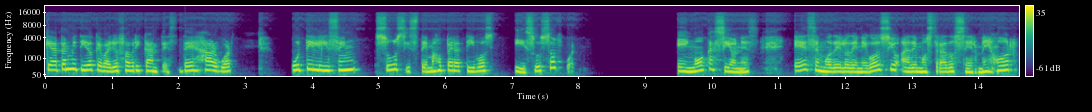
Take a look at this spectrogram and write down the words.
que ha permitido que varios fabricantes de hardware utilicen sus sistemas operativos y su software. En ocasiones, ese modelo de negocio ha demostrado ser mejor,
